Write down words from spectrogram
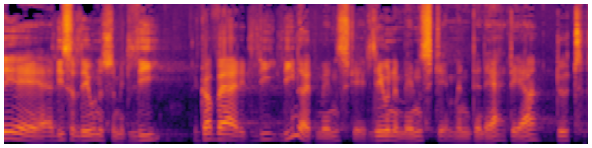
det er lige så levende som et lig. Det kan godt være, at et lig ligner et menneske, et levende menneske, men det er, det er dødt.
